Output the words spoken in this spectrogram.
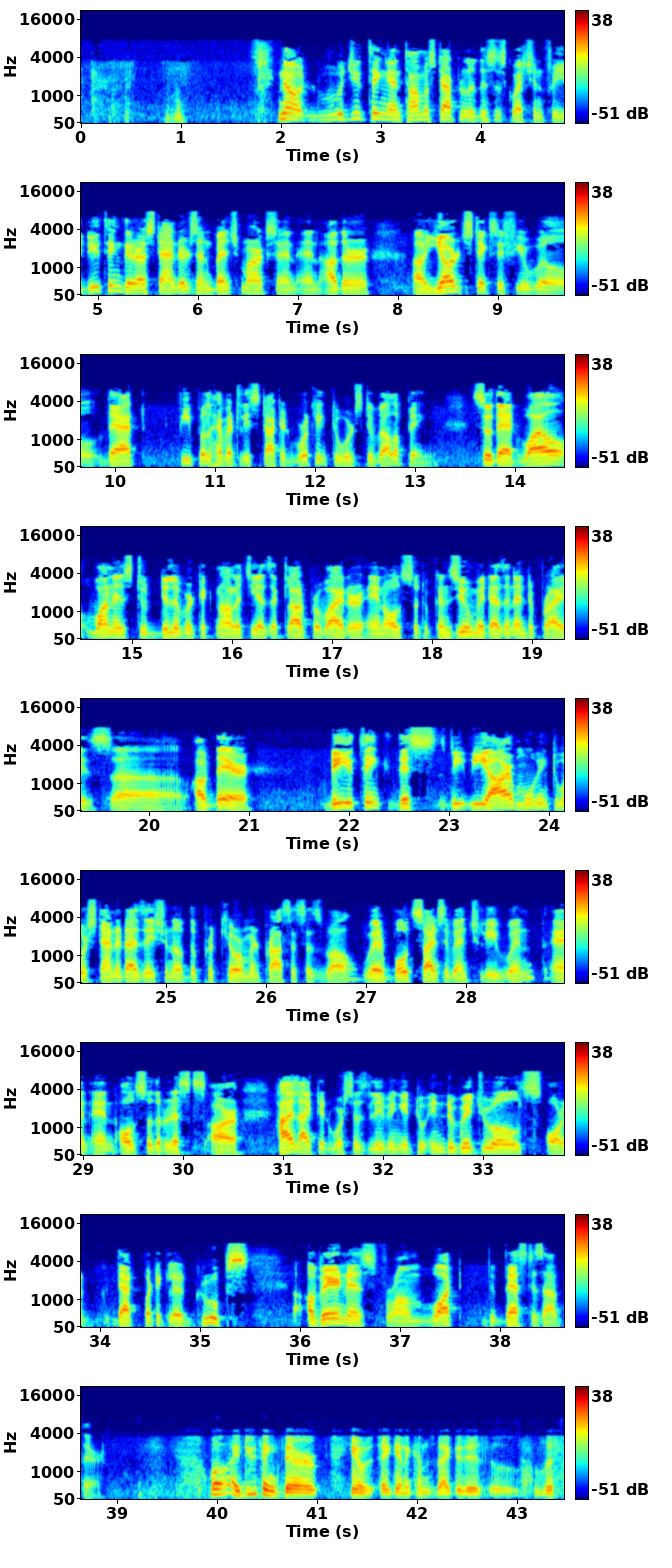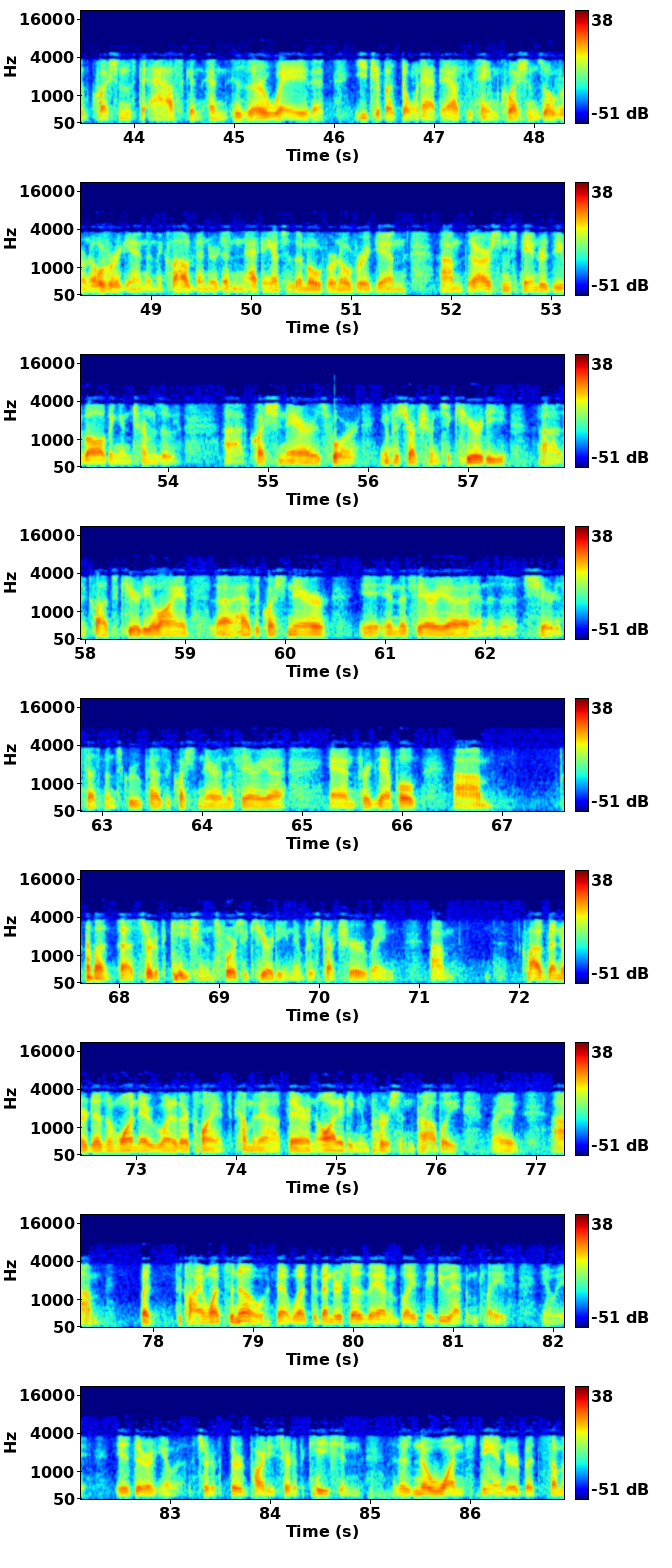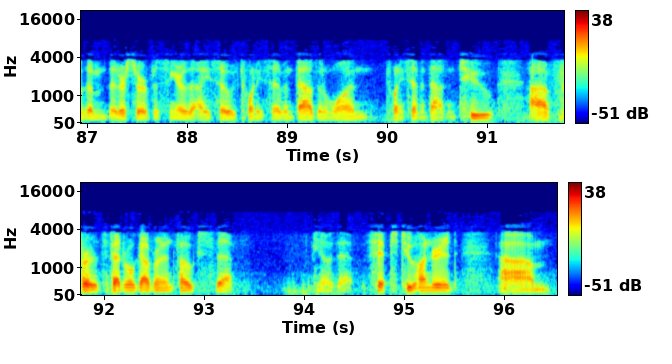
no, would you think, and Thomas Trappler, this is a question for you. Do you think there are standards and benchmarks and, and other uh, yardsticks, if you will, that people have at least started working towards developing so that while one is to deliver technology as a cloud provider and also to consume it as an enterprise uh, out there, do you think this we, we are moving towards standardization of the procurement process as well, where both sides eventually win, and and also the risks are highlighted versus leaving it to individuals or that particular group's awareness from what the best is out there? Well, I do think there you know, again, it comes back to this list of questions to ask, and, and is there a way that each of us don't have to ask the same questions over and over again, and the cloud vendor doesn't have to answer them over and over again? Um, there are some standards evolving in terms of uh, questionnaires for infrastructure and security. Uh, the Cloud Security Alliance uh, has a questionnaire in, this area, and there's a shared assessments group has a questionnaire in this area. And for example, um, about uh, certifications for security and infrastructure, right? Um, cloud vendor doesn't want every one of their clients coming out there and auditing in person, probably, right? Um, but the client wants to know that what the vendor says they have in place, they do have in place. You know, is there you know sort of third-party certification? There's no one standard, but some of them that are surfacing are the ISO 27001, 27002 uh, for the federal government folks. The you know the FIPS 200. Um,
